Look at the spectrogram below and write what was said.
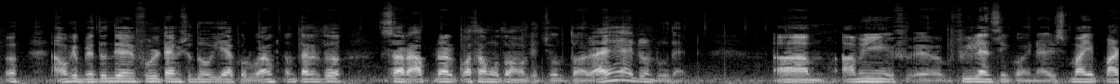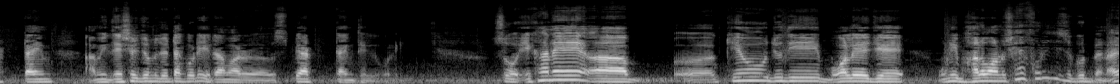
আমাকে বেতন দিয়ে আমি ফুল টাইম শুধু ইয়া করব। আমি তাহলে তো স্যার আপনার কথা মতো আমাকে চলতে হবে। I I don't do that আমি ফ্রিল্যান্সিং করি না। ইটস মাই পার্ট টাইম আমি দেশের জন্য যেটা করি, এটা আমার স্পেয়ার টাইম থেকে করি। সো এখানে কেউ যদি বলে যে উনি ভালো মানুষ হ্যাঁ for is good man I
